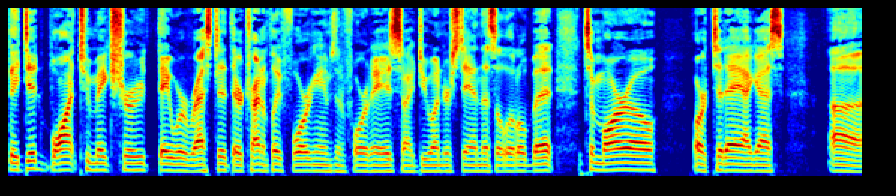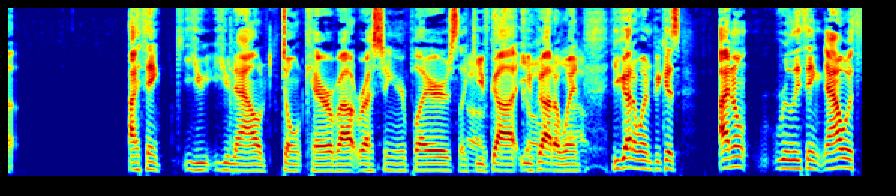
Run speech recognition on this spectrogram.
they did want to make sure they were rested. They're trying to play four games in four days. So I do understand this a little bit. Tomorrow or today, I guess, uh, I think you you now don't care about resting your players. Like Oh, you've got just you've got to win. out. You got to win because I don't really think now with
